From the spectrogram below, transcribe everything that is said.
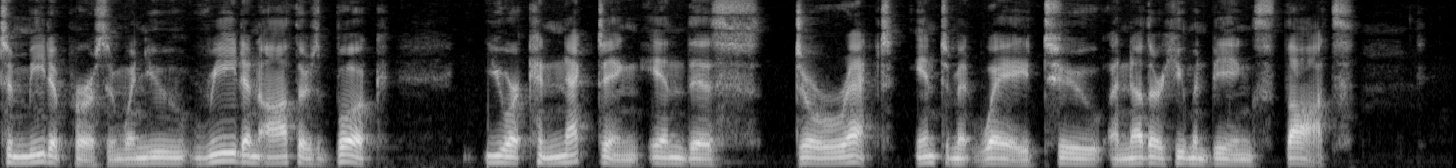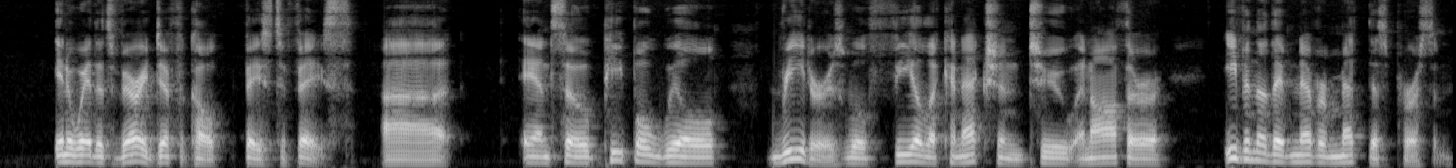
to meet a person. When you read an author's book, you are connecting in this direct, intimate way to another human being's thoughts in a way that's very difficult face to face. And so people will, readers will feel a connection to an author, even though they've never met this person.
